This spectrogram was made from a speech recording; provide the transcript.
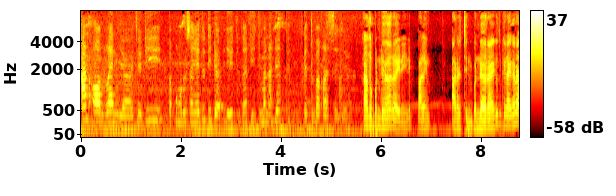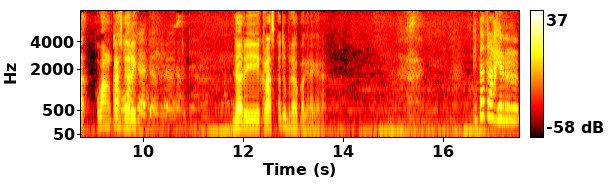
kan online ya. Jadi kepengurusannya itu tidak ya itu tadi cuman ada ke- ketua kelas saja. Nah, untuk bendahara ini, ini paling urgent. Bendahara itu kira-kira uang kas dari ada bendara. dari kelas A itu berapa kira-kira? Kita terakhir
